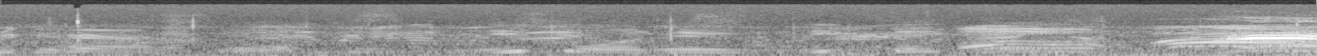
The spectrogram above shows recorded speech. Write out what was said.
Ricky Heron. Yeah, he's the one who he picked me.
